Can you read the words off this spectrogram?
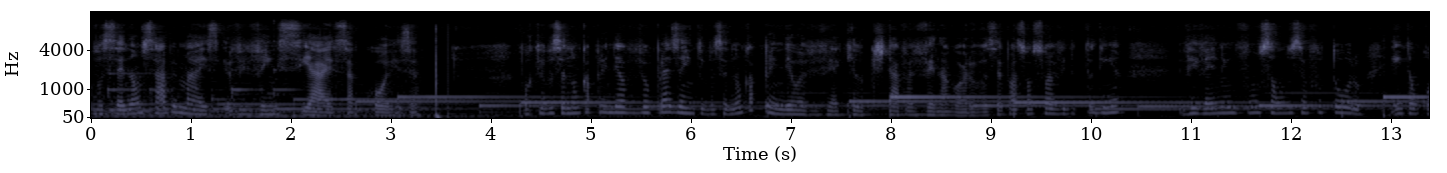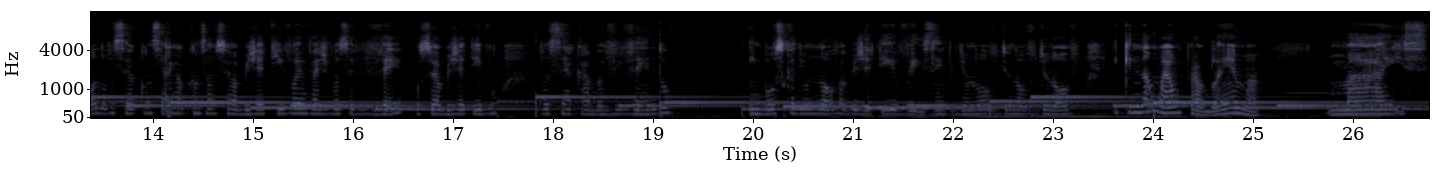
você não sabe mais vivenciar essa coisa. Porque você nunca aprendeu a viver o presente, você nunca aprendeu a viver aquilo que estava vivendo agora. Você passou a sua vida todinha vivendo em função do seu futuro. Então, quando você consegue alcançar o seu objetivo, ao invés de você viver o seu objetivo, você acaba vivendo em busca de um novo objetivo e sempre de um novo, de um novo, de um novo. E que não é um problema, mas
